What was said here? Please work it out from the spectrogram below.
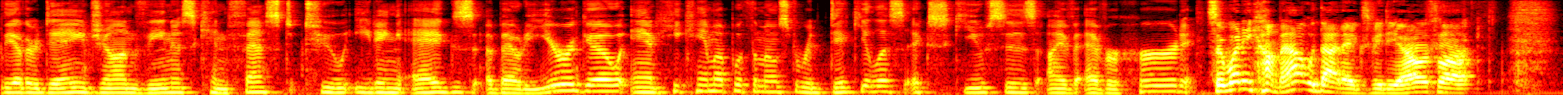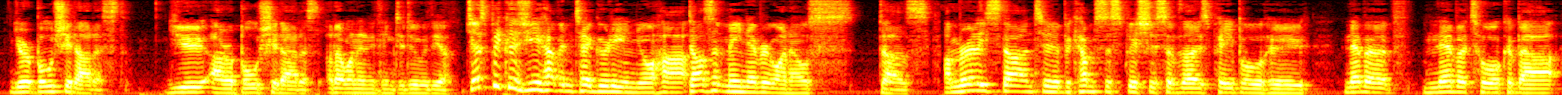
The other day, Jon Venus confessed to eating eggs about a year ago, and he came up with the most ridiculous excuses I've ever heard. So when he come out with that eggs video, I was like, "You're a bullshit artist. You are a bullshit artist. I don't want anything to do with you." Just because you have integrity in your heart doesn't mean everyone else does. I'm really starting to become suspicious of those people who never, never talk about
